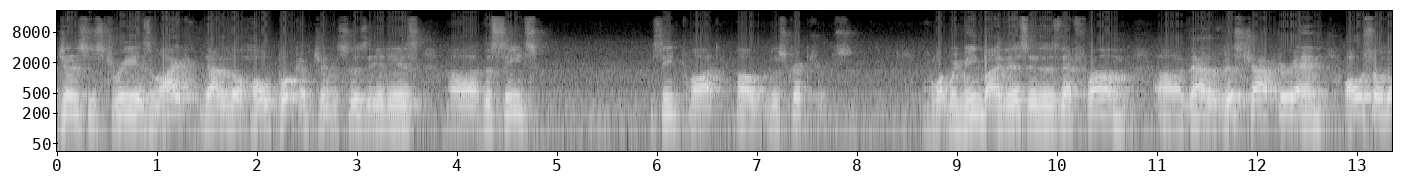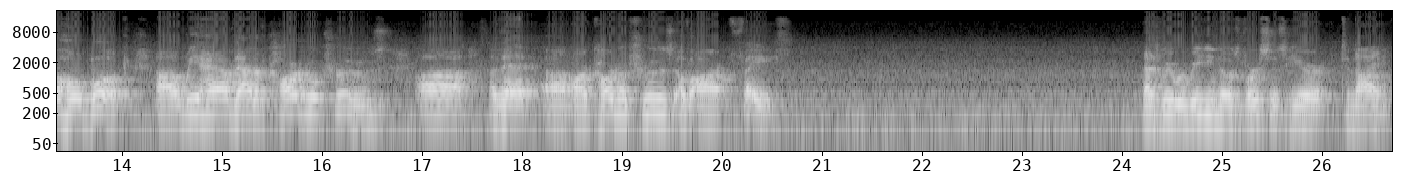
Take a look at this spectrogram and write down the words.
Genesis 3 is like that of the whole book of Genesis. It is uh, the seeds, seed plot of the scriptures. And what we mean by this is, is that from uh, that of this chapter and also the whole book, uh, we have that of cardinal truths uh, that uh, are cardinal truths of our faith. As we were reading those verses here tonight,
